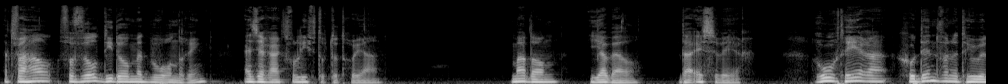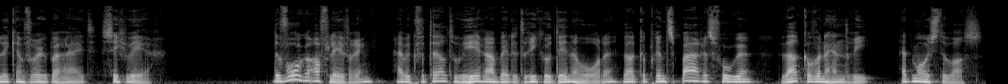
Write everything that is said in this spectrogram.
Het verhaal vervult Dido met bewondering en zij raakt verliefd op de Trojaan. Maar dan, jawel, daar is ze weer. Roert Hera, godin van het huwelijk en vruchtbaarheid, zich weer. De vorige aflevering heb ik verteld hoe Hera bij de drie godinnen hoorde welke prins Paris vroegen welke van hen drie het mooiste was.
